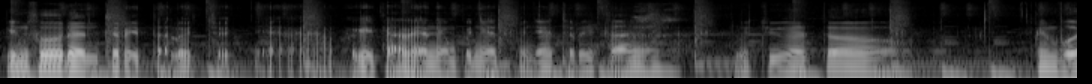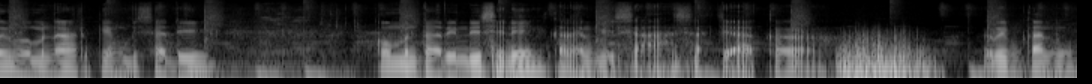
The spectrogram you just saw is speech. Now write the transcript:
info dan cerita lucunya. Bagi kalian yang punya punya cerita lucu atau info-info menarik yang bisa di komentarin di sini kalian bisa saja ke kirimkan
